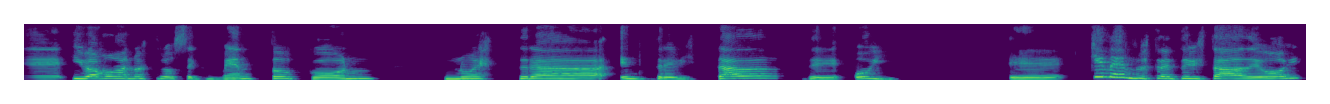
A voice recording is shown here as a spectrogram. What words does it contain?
Eh, y vamos a nuestro segmento con nuestra entrevistada de hoy. Eh, ¿Quién es nuestra entrevistada de hoy,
